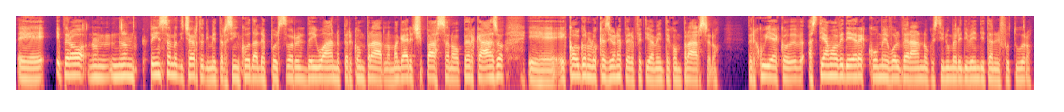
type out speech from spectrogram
e, e però non, non, pensano di certo di mettersi in coda all'Apple Store il day one per comprarlo, magari ci passano per caso e, e colgono l'occasione per effettivamente comprarselo. Per cui ecco, stiamo a vedere come evolveranno questi numeri di vendita nel futuro.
